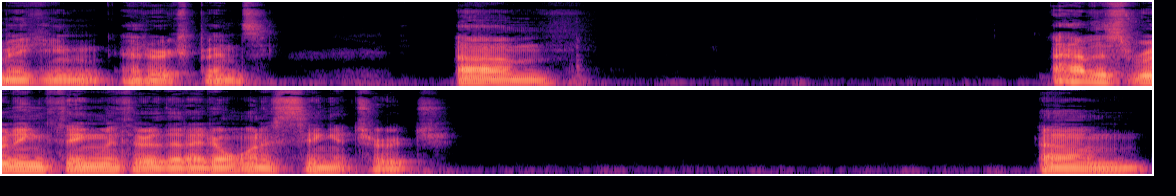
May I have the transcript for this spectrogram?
making at her expense. Um, I have this running thing with her that I don't want to sing at church. Um,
